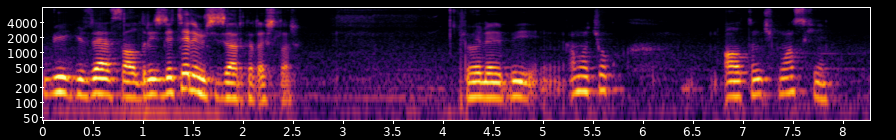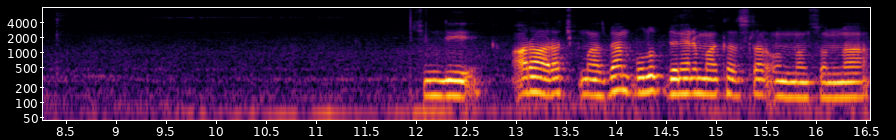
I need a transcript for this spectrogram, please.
Bir güzel saldırı izletelim size arkadaşlar. Şöyle bir ama çok altın çıkmaz ki. Şimdi ara ara çıkmaz. Ben bulup dönerim arkadaşlar. Ondan sonra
